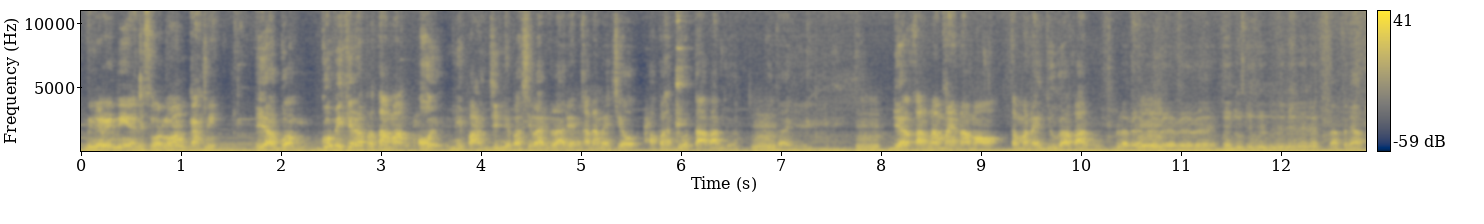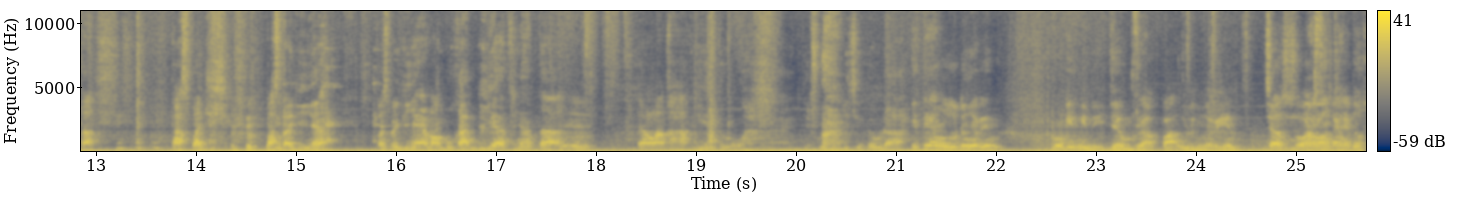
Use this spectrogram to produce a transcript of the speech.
dengerin nih ada suara langkah nih. iya gua gua mikirnya pertama oh ini Panji nih pasti lari-larian karena main CO apa Dota kan tuh Hmm. Dota kayak gini Hmm. dia karena main sama temennya juga kan bla bla bla Hmm. bla bla nah ternyata pas pagi pas paginya pas paginya emang bukan dia ternyata Hmm. yang langkah kaki itu wah gua di situ udah Itu yang lu dengerin mungkin gini, jam berapa lu dengerin? Jam- Terus suara pasti langkahnya jam- tuh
